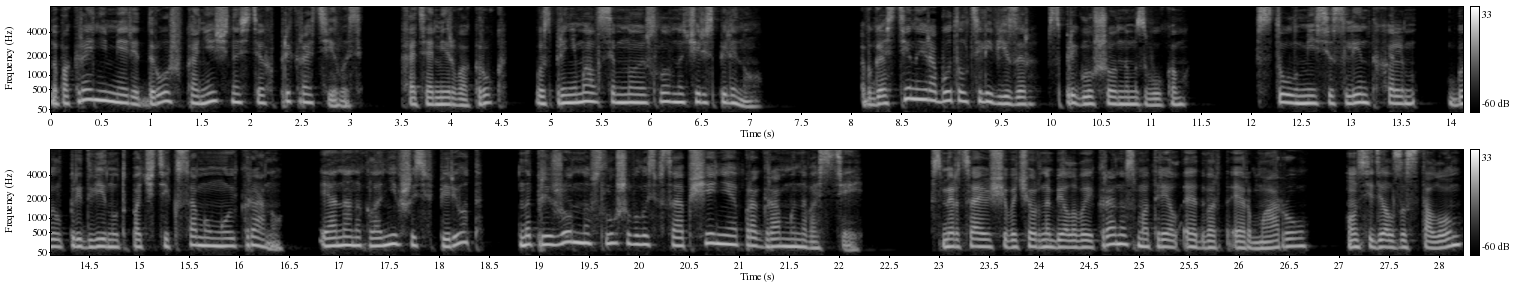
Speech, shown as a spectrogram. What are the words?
но, по крайней мере, дрожь в конечностях прекратилась, хотя мир вокруг воспринимался мною словно через пелену. В гостиной работал телевизор с приглушенным звуком. Стул миссис Линдхольм был придвинут почти к самому экрану, и она, наклонившись вперед, напряженно вслушивалась в сообщения программы новостей. С мерцающего черно-белого экрана смотрел Эдвард Р. Марроу. Он сидел за столом,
